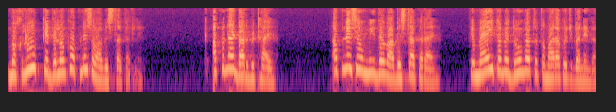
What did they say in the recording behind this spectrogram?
مخلوق کے دلوں کو اپنے سے وابستہ کر لے اپنا ڈر بٹھائے، اپنے سے امیدیں وابستہ کرائے۔ کہ میں ہی تمہیں دوں گا تو تمہارا کچھ بنے گا۔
